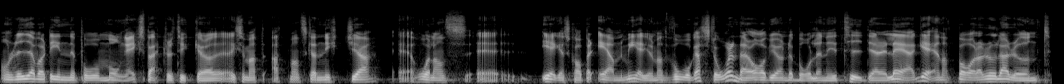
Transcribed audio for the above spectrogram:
Henri har varit inne på, många experter tycker, eh, liksom att, att man ska nyttja eh, Haalands eh, egenskaper än mer genom att våga slå den där avgörande bollen i ett tidigare läge än att bara rulla runt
